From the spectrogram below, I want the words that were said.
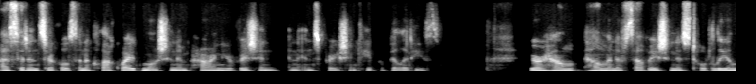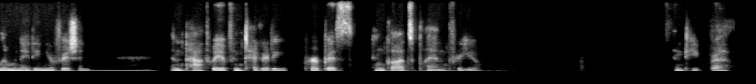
As it encircles in a clockwise motion, empowering your vision and inspiration capabilities. Your hel- helmet of salvation is totally illuminating your vision and pathway of integrity, purpose, and God's plan for you. And deep breath.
